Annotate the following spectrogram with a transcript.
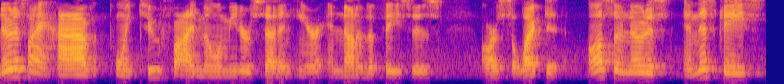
Notice I have 0.25 millimeters set in here and none of the faces are selected. Also notice in this case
